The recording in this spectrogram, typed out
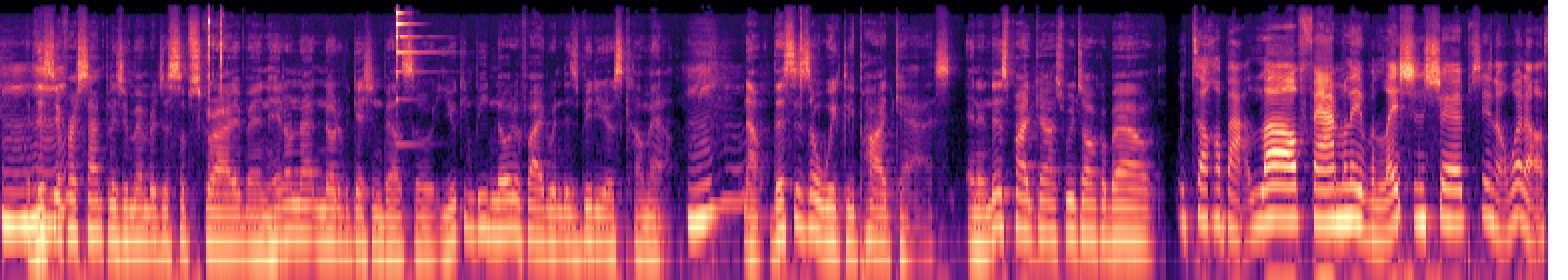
If this is your mm-hmm. first time, please remember to subscribe and hit on that notification bell so you can be notified when these videos come out. Mm-hmm. Now, this is a weekly podcast, and in this podcast, we talk about We talk about love, family, relationships. You know, what else?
